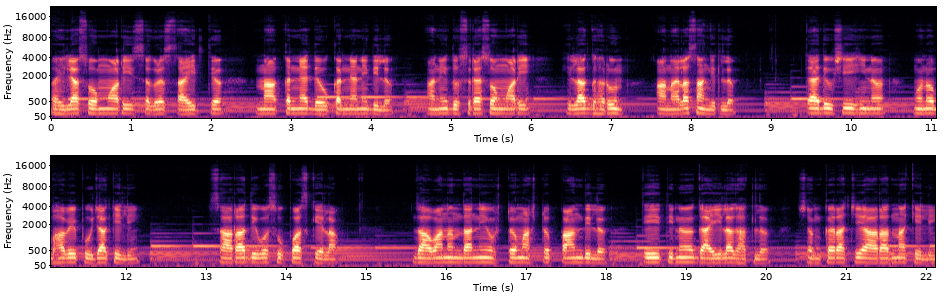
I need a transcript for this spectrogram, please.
पहिल्या सोमवारी सगळं साहित्य नागकन्या देवकन्याने दिलं आणि दुसऱ्या सोमवारी हिला घरून आणायला सांगितलं. त्या दिवशी हिनं मनोभावे पूजा केली. सारा दिवस उपवास केला. जावानंदांनी उष्टमाष्ट पान दिलं ते तिनं गाईला घातलं शंकराची आराधना केली.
